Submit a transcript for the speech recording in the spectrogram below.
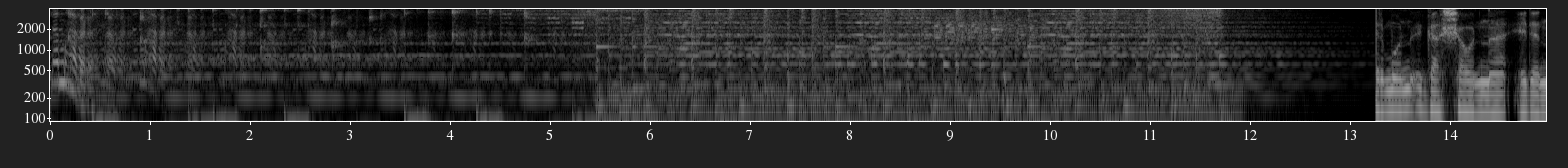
ለማህበረሰብ ሄርሞን ጋሻውና ኤደን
